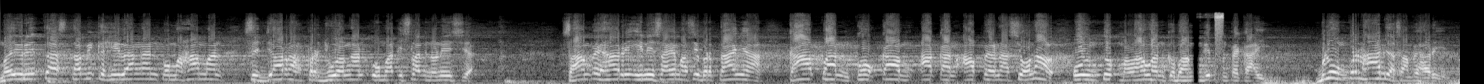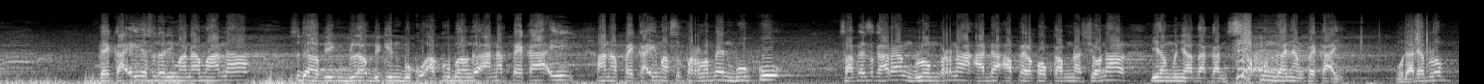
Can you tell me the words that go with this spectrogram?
mayoritas tapi kehilangan pemahaman sejarah perjuangan umat Islam Indonesia Sampai hari ini saya masih bertanya, kapan Kokam akan apel nasional untuk melawan kebangkitan PKI? Belum pernah ada sampai hari ini. PKI-nya sudah di mana-mana, sudah bikin buku aku bangga anak PKI, anak PKI masuk parlemen buku. Sampai sekarang belum pernah ada apel Kokam nasional yang menyatakan siap mengganyang PKI. Udah ada belum?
